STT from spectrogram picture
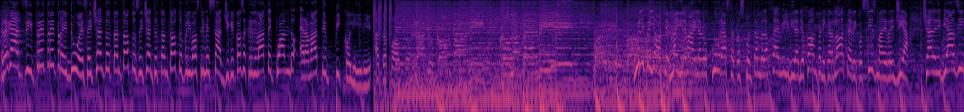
ragazzi, 333 2688 688 per i vostri messaggi. Che cosa credevate quando eravate piccolini? A tra poco. Radio Company con la family Willy Peyote, mai dire mai la locura. State ascoltando la family di Radio Company, Carlotta, Enrico Sisma, in regia c'è Ale De Biasi.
